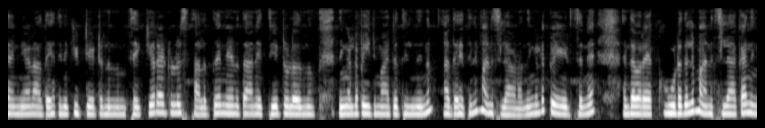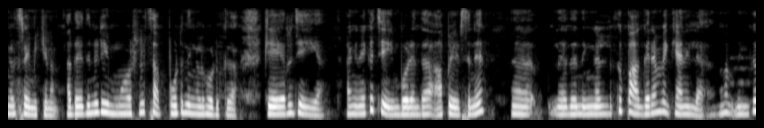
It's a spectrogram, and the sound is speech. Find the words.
തന്നെയാണ് അദ്ദേഹത്തിന് കിട്ടിയിട്ടുള്ളതെന്നും സെക്യൂർ ആയിട്ടുള്ള ഒരു സ്ഥലത്ത് തന്നെയാണ് താൻ എത്തിയിട്ടുള്ളതെന്നും നിങ്ങളുടെ പെരുമാറ്റത്തിൽ നിന്നും അദ്ദേഹത്തിന് മനസ്സിലാവണം. നിങ്ങളുടെ പേഴ്സണെ എന്താ പറയുക കൂടുതൽ മനസ്സിലാക്കാൻ നിങ്ങൾ ശ്രമിക്കണം. അദ്ദേഹത്തിനൊരു ഇമോഷണൽ സപ്പോർട്ട് നിങ്ങൾ കൊടുക്കുക. കെയർ ചെയ്യുക. അങ്ങനെയൊക്കെ ചെയ്യുമ്പോഴെന്താ? ആ പേഴ്സണ് അത് നിങ്ങൾക്ക് പകരം വയ്ക്കാനില്ല നിങ്ങൾക്ക്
